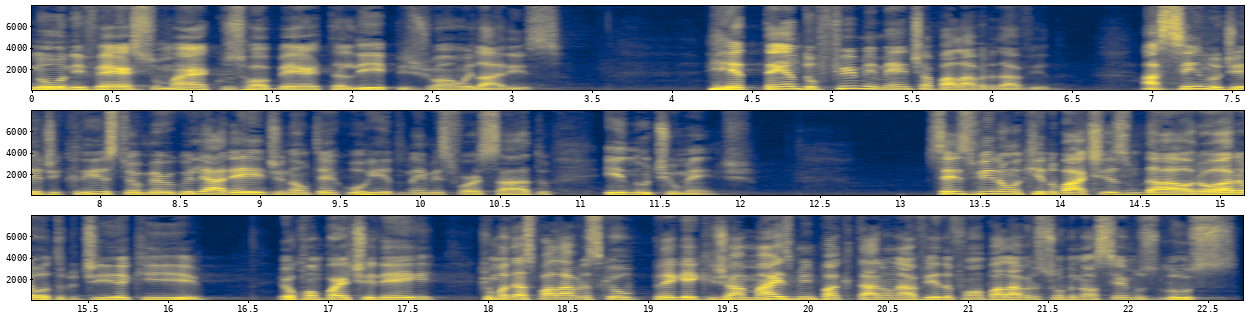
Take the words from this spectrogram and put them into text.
no universo. Marcos, Roberta, Lipe, João e Larissa retendo firmemente a palavra da vida. Assim, no dia de Cristo, eu me orgulharei de não ter corrido nem me esforçado inutilmente. Vocês viram aqui no batismo da Aurora outro dia que eu compartilhei que uma das palavras que eu preguei que jamais me impactaram na vida foi uma palavra sobre nós sermos luz.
